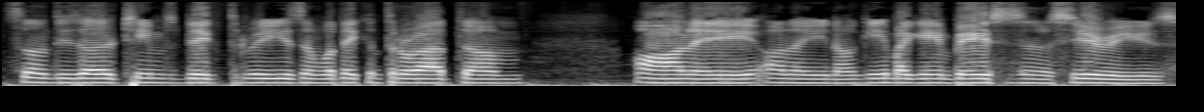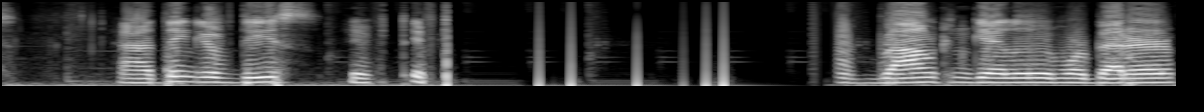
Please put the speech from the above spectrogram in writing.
some of these other teams' big threes and what they can throw at them on a on a you know game by game basis in a series. And I think if these if if if Brown can get a little more better,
